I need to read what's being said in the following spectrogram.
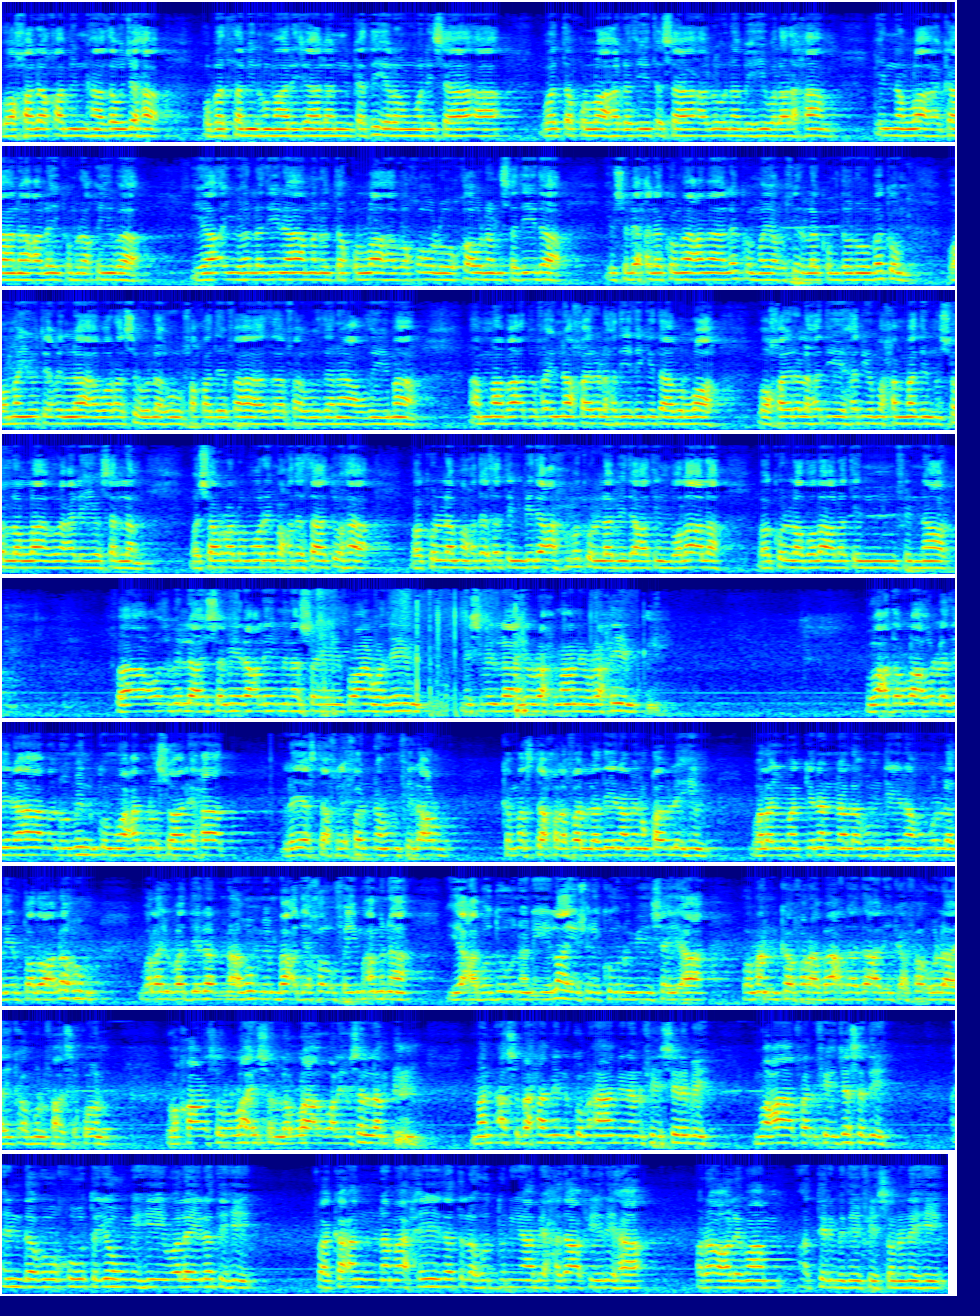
وخلق منها زوجها وبث منهما رجالا كثيرا ونساء. واتقوا الله الذي تساءلون به والأرحام. إن الله كان عليكم رقيبا. يا أيها الذين آمنوا اتقوا الله وقولوا قولا سديدا. يصلح لكم أعمالكم ويغفر لكم ذنوبكم. ومن يطع الله ورسوله فقد فاز فوزا عظيما. أما بعد، فإن خير الحديث كتاب الله. وخير الهدي هدي محمد صلى الله عليه وسلم وشر الأمور محدثاتها وكل محدثة بدعة وكل بدعة ضلالة وكل ضلالة في النار. فأعوذ بالله السميع العليم من الشيطان الرجيم. بسم الله الرحمن الرحيم. وعد الله الذين آمنوا منكم وعملوا الصالحات ليستخلفنهم في الأرض كما استخلف الذين من قبلهم وليمكنن لهم دينهم الذي ارتضى لهم وليبدلنهم من بعد خوفهم أمنا يعبدونني لا يشركون بي شيئا ومن كفر بعد ذلك فأولئك هم الفاسقون. وقال رسول الله صلى الله عليه وسلم، من أصبح منكم آمنا في سربه، معافا في جسده، عنده قوت يومه وليلته، فكأنما حيدت له الدنيا بحذافيرها. رواه الإمام الترمذي في سننه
